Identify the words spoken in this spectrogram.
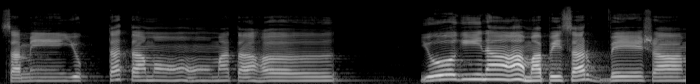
समे युक्ततमो मतः। योगिनामपि सर्वेषां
